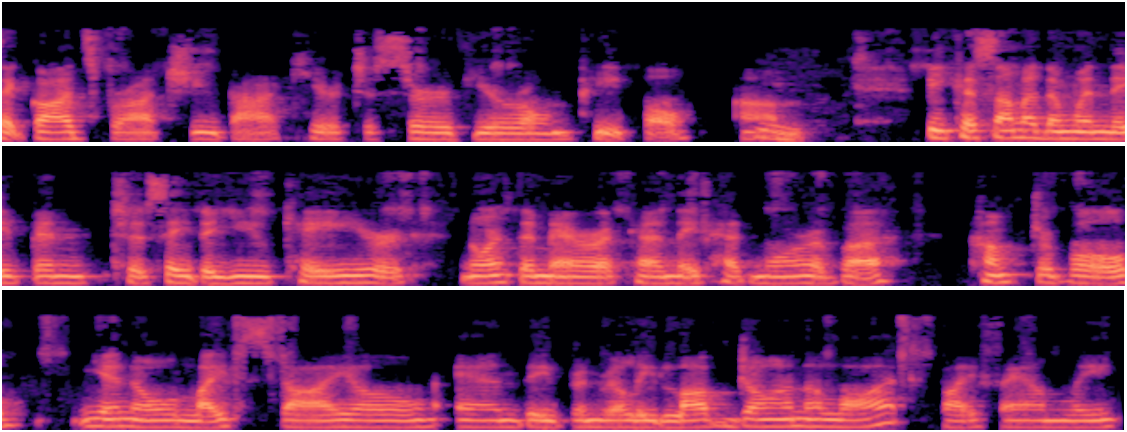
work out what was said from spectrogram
that God's brought you back here to serve your own people. Um, mm because some of them, when they've been to, say, the UK or North America, and they've had more of a comfortable, you know, lifestyle, and they've been really loved on a lot by family,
